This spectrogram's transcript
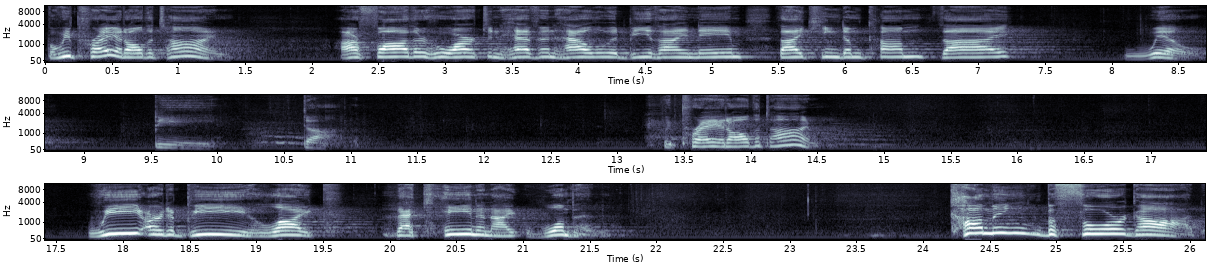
but we pray it all the time. Our Father who art in heaven, hallowed be thy name. Thy kingdom come, thy will be done. We pray it all the time. We are to be like that Canaanite woman, coming before God,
